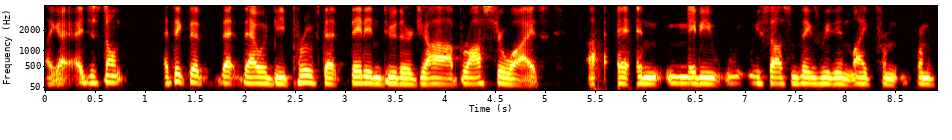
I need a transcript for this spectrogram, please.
like I, I just don't I think that that that would be proof that they didn't do their job roster wise, uh, and maybe we saw some things we didn't like from from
